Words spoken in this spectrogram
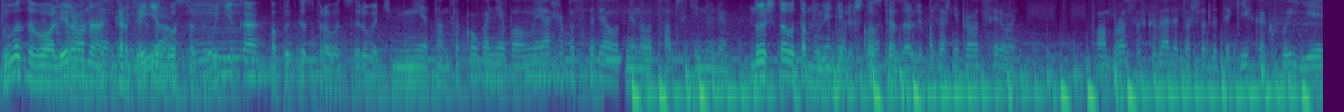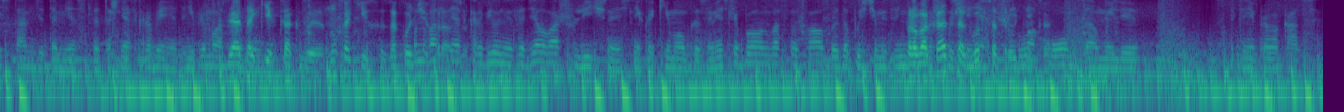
Было завуалировано оскорбление да. госсотрудника, попытка спровоцировать. Нет, там такого не было. Ну я же посмотрел, вот мне на WhatsApp скинули. Ну и что вы там Не увидели? Что сказали? Вас даже не провоцировать. Вам просто сказали то, что для таких, как вы, есть там где-то место. Это ж не оскорбление, это не прямое Для таких, как вы. Ну каких? Он Закончи вас не фразу. оскорбил, не задел вашу личность никаким образом. Если бы он вас назвал бы, допустим, извините, Провокация госсотрудника. лохом там или... Это не провокация.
